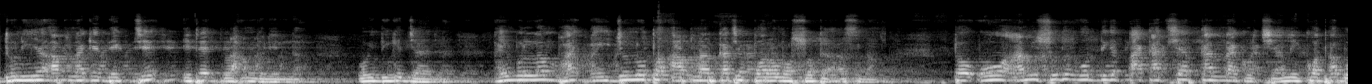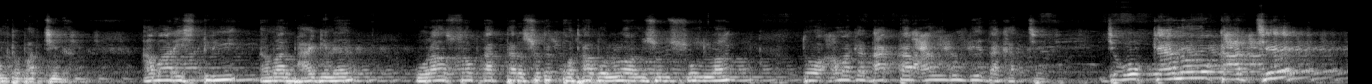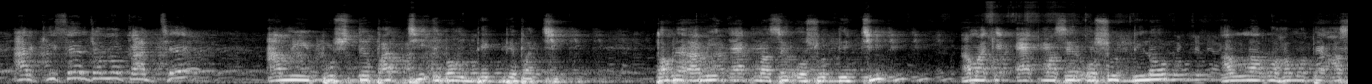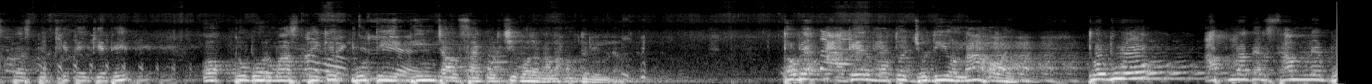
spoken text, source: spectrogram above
দুনিয়া আপনাকে দেখছে, এটা আলহামদুলিল্লাহ, ওই দিকে যায় না। আমি বললাম, ভাই, এই জন্য তো আপনার কাছে পরামর্শতে আসলাম। তো ও, আমি শুধু ওর দিকে তাকাচ্ছি আর কান্না করছি, আমি কথা বলতে পারছি না। আমার স্ত্রী, আমার ভাগিনা ওরা সব ডাক্তারের সাথে কথা বলল, আমি শুধু শুনলাম। তো আমাকে ডাক্তার আঙ্গুল দিয়ে দেখাচ্ছে যে ও কেন কাঁদছে আর কিসের জন্য কাঁদছে আমি বুঝতে পাচ্ছি এবং দেখতে পাচ্ছি। তবে আমি এক মাসের ওষুধ দিচ্ছি। আমাকে এক মাসের ওষুধ দিল। আল্লাহ রহমতে আস্তে আস্তে খেতে খেতে অক্টোবর মাস থেকে প্রতিদিন জালসা করছি বলেন আলহামদুলিল্লাহ। তবে আগের মতো যদিও না হয় তবুও আপনাদের সামনে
